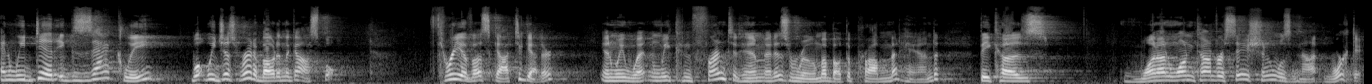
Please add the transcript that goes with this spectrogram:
and we did exactly what we just read about in the gospel. Three of us got together, and we went and we confronted him at his room about the problem at hand because one on one conversation was not working.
